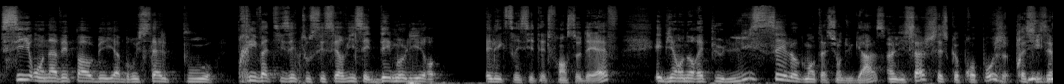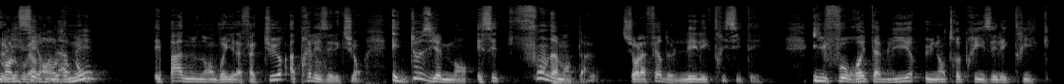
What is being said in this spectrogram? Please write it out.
si on n'avait pas obéi à Bruxelles pour privatiser tous ces services et démolir Électricité de France EDF, eh bien, on aurait pu lisser l'augmentation du gaz. Un lissage, c'est ce que propose précisément le, gouvernement en amont et pas nous envoyer la facture après les élections. Et deuxièmement, et c'est fondamental sur l'affaire de l'électricité, il faut rétablir une entreprise électrique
